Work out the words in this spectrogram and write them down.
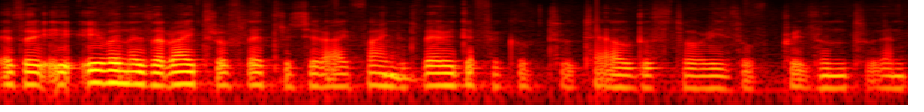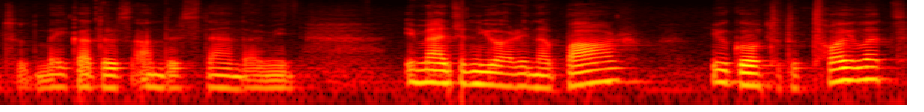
as a, even as a writer of literature, I find it very difficult to tell the stories of prison to, and to make others understand. I mean, imagine you are in a bar, you go to the toilet,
